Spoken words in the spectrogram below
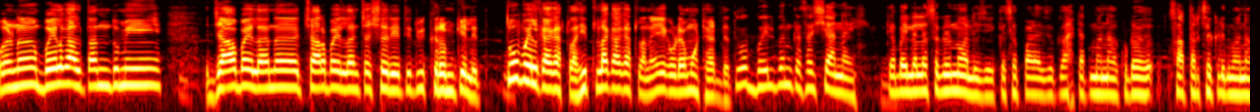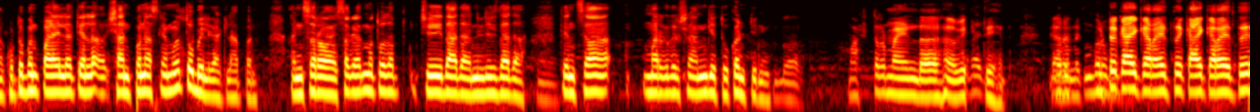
पण बैल घालताना तुम्ही ज्या बैलानं चार बैलांच्या शर्यतीत विक्रम केलेत तो बैल का घातला? हितला का घातला नाही एवढ्या मोठ्या अड्ड्यात? तो बैल पण कसा शान आहे. त्या बैलाला सगळं नॉलेज आहे. कसं पळायचं घाटात म्हणा कुठं सातार छकडीत म्हणा कुठं पण पळायला त्याला शानपण असल्यामुळे तो बैल घातला आपण. आणि सर्व सगळ्यात महत्त्वाचा चे दादा निलेश दादा त्यांचा मार्गदर्शन आम्ही घेतो कंटिन्यू मास्टर माइंड व्यक्ती आहेत. कारण. कुठं काय करायचं काय करायचं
